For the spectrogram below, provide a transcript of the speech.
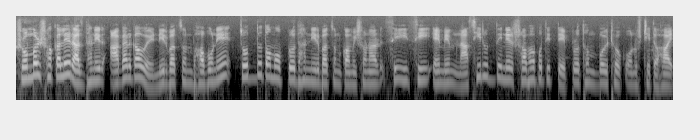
সোমবার সকালে রাজধানীর আগারগাঁওয়ে নির্বাচন ভবনে চোদ্দতম প্রধান নির্বাচন commissioner CEC M M Nasir উদ্দিনের সভাপতিত্বে প্রথম বৈঠক অনুষ্ঠিত হয়।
